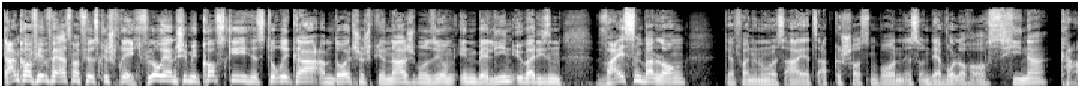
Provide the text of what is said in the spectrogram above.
Danke auf jeden Fall erstmal fürs Gespräch. Florian Schimikowski, Historiker am Deutschen Spionagemuseum in Berlin, über diesen weißen Ballon, der von den USA jetzt abgeschossen worden ist und der wohl auch aus China kam.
